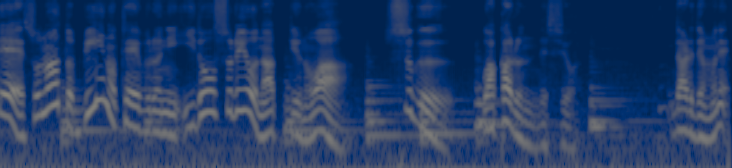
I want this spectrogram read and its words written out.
てその後 B のテーブルに移動するようなっていうのはすぐわかるんですよ。誰でもね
